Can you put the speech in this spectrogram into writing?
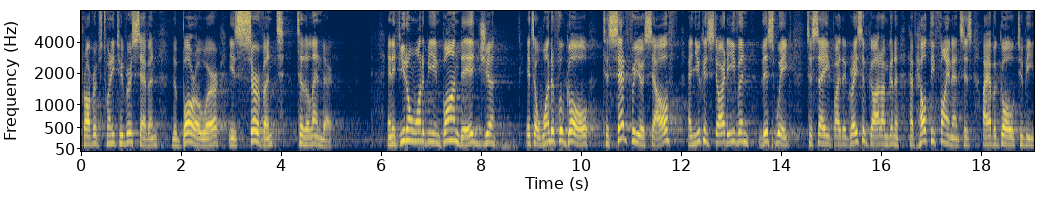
Proverbs 22, verse 7, the borrower is servant to the lender. And if you don't want to be in bondage, it's a wonderful goal to set for yourself, and you can start even this week to say, by the grace of God, I'm going to have healthy finances. I have a goal to be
